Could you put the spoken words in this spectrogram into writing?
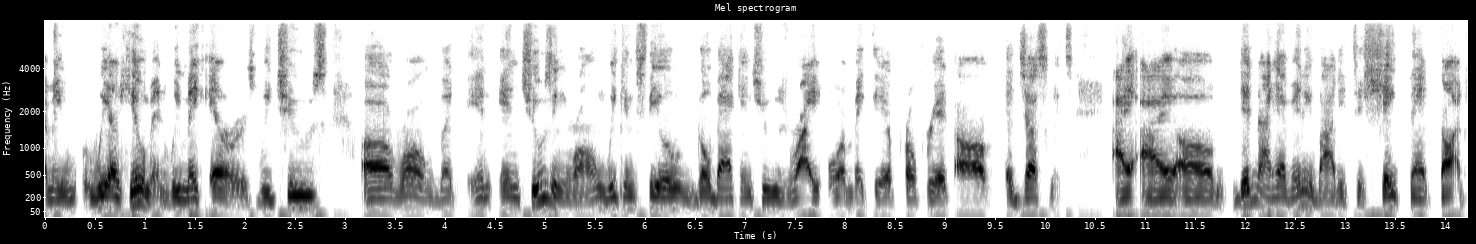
I mean, we are human. We make errors. We choose uh, wrong, but in in choosing wrong, we can still go back and choose right or make the appropriate uh, adjustments. I, I um, did not have anybody to shape that thought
